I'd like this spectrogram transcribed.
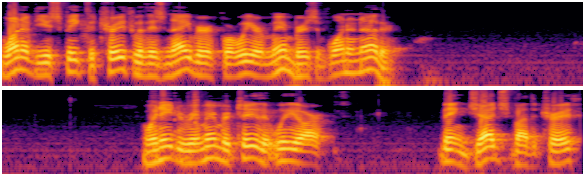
one of you speak the truth with his neighbor, for we are members of one another. We need to remember, too, that we are being judged by the truth.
